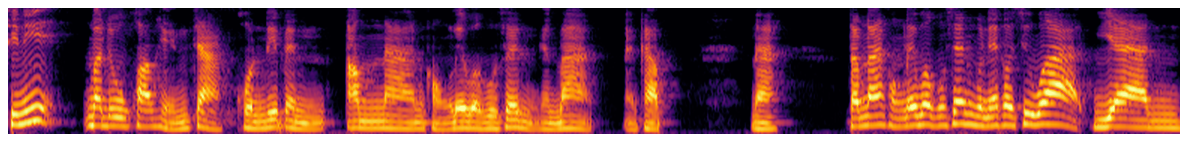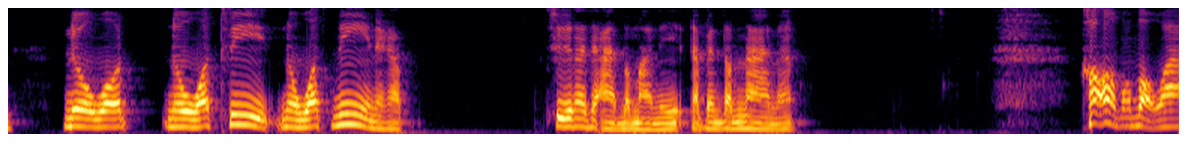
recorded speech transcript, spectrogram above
ทีนี้มาดูความเห็นจากคนที่เป็นตำนานของเลเวอร์คูเซนกันบ้างนะครับนะตำนานของเลเวอร์คูเซนคนนี้เขาชื่อว่าแยนโนวอตโนวอตรีโนวอตนี่นะครับ ชื่อน่าจะอ่านประมาณนี้ แต่เป็นตำนานนะเขาออกมาบอกว่า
